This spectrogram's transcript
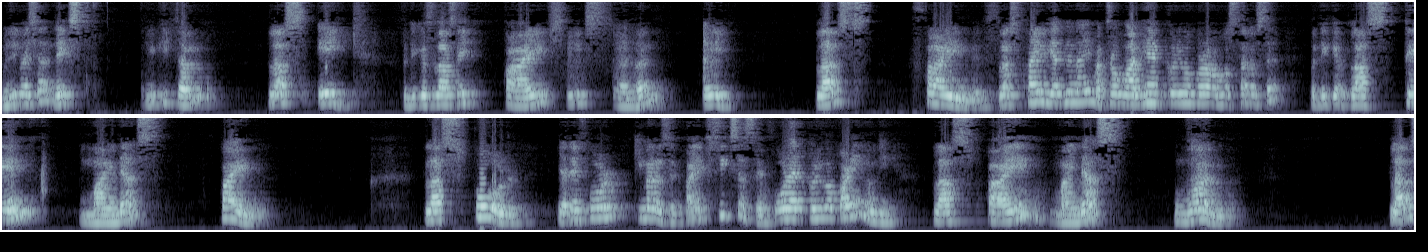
বুজি পাইছা নেক্সট আমি কি চাম প্লাছ এইট গতিকে plus eight five six seven eight plus five plus five ইয়াতে নাই মাত্ৰ ওৱানহে এড কৰিব পৰা অৱস্থাত আছে গতিকে plus ten minus five plus four ইয়াতে ফ'ৰ কিমান আছে ফাইভ ছিক্স আছে ফ'ৰ এড কৰিব পাৰিম আমি plus five minus one plus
